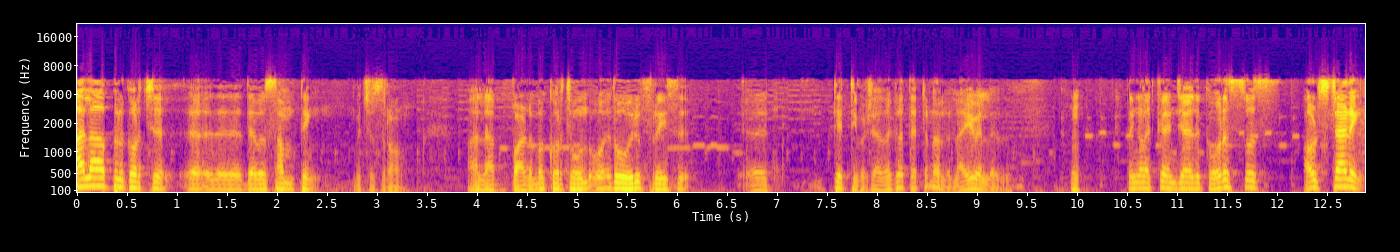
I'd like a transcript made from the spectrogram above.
ആലാപ്പിൽ കുറച്ച് something which is wrong alap പാടുമ്പോൾ കുറച്ച് ഏതോ ഒരു ഫ്രേസ് തെറ്റി പക്ഷെ അതൊക്കെ തെറ്റണമല്ലോ ലൈവ് അല്ലേ. നിങ്ങളൊക്കെ എൻജോയ് ചെയ്ത് കോറസ് വാസ് ഔട്ട്സ്റ്റാൻഡിങ്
